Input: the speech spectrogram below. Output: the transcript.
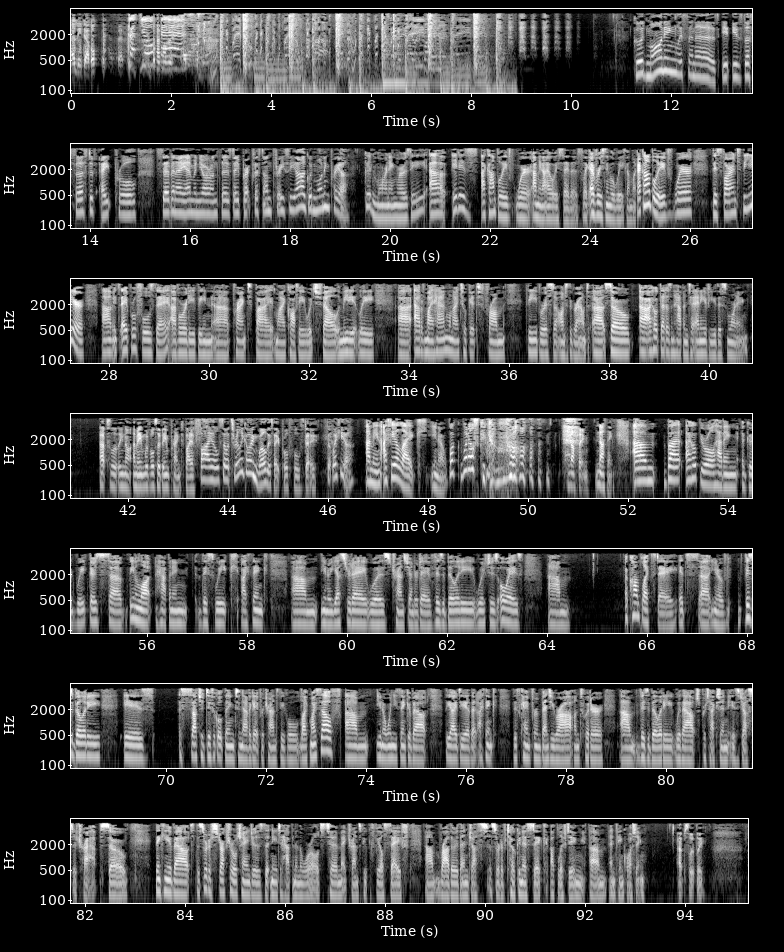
Only double. Clap your hands. Good morning, listeners. It is the 1st of April, 7am, and you're on Thursday breakfast on 3CR. Good morning, Priya. Good morning, Rosie. Uh, it is, I can't believe we're, I mean, I always say this, like every single week, I'm like, I can't believe we're this far into the year. Um, it's April Fool's Day. I've already been uh, pranked by my coffee, which fell immediately uh, out of my hand when I took it from the barista onto the ground. Uh, so uh, I hope that doesn't happen to any of you this morning. Absolutely not. I mean, we've also been pranked by a file, so it's really going well this April Fool's Day. But we're here. I mean, I feel like, you know, what what else could go wrong? Nothing. Nothing. Um, but I hope you're all having a good week. There's uh, been a lot happening this week. I think, um, you know, yesterday was Transgender Day of Visibility, which is always um, a complex day. It's, uh, you know, v- visibility is such a difficult thing to navigate for trans people like myself. Um, you know, when you think about the idea that I think this came from Benji Ra on Twitter, um, visibility without protection is just a trap. So thinking about the sort of structural changes that need to happen in the world to make trans people feel safe, um, rather than just a sort of tokenistic uplifting um, and pinkwashing. Absolutely.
